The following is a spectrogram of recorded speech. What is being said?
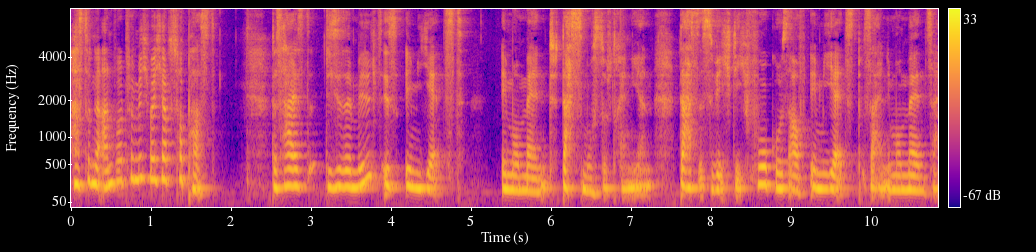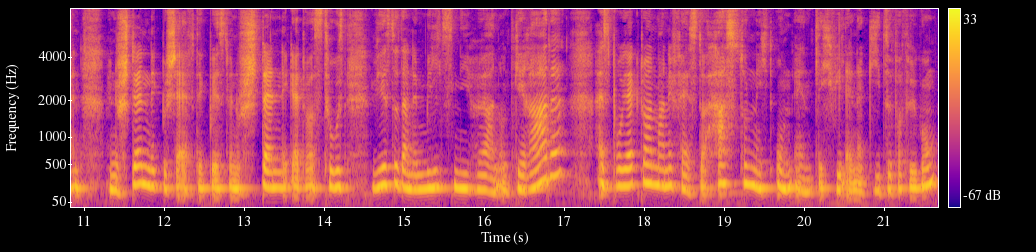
Hast du eine Antwort für mich? Weil ich habe es verpasst. Das heißt, diese Milz ist im Jetzt im Moment. Das musst du trainieren. Das ist wichtig. Fokus auf im Jetzt sein, im Moment sein. Wenn du ständig beschäftigt bist, wenn du ständig etwas tust, wirst du deine Milz nie hören. Und gerade als Projektor und Manifestor hast du nicht unendlich viel Energie zur Verfügung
